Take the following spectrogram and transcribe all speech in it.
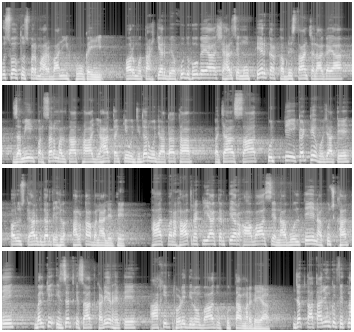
اس وقت اس پر مہربانی ہو گئی۔ اور متحیر بے خود ہو گیا، شہر سے منہ پھیر کر قبرستان چلا گیا۔ زمین پر سر ملتا تھا، یہاں تک کہ وہ جدھر وہ جاتا تھا، پچاس سات کتے اکٹھے ہو جاتے اور اس کے ارد گرد حلقہ بنا لیتے۔ ہاتھ پر ہاتھ رکھ لیا کرتے اور آواز سے نہ بولتے، نہ کچھ کھاتے، بلکہ عزت کے ساتھ کھڑے رہتے۔ آخر تھوڑے دنوں بعد وہ کتا مر گیا۔ جب تاتاریوں کو فتنہ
